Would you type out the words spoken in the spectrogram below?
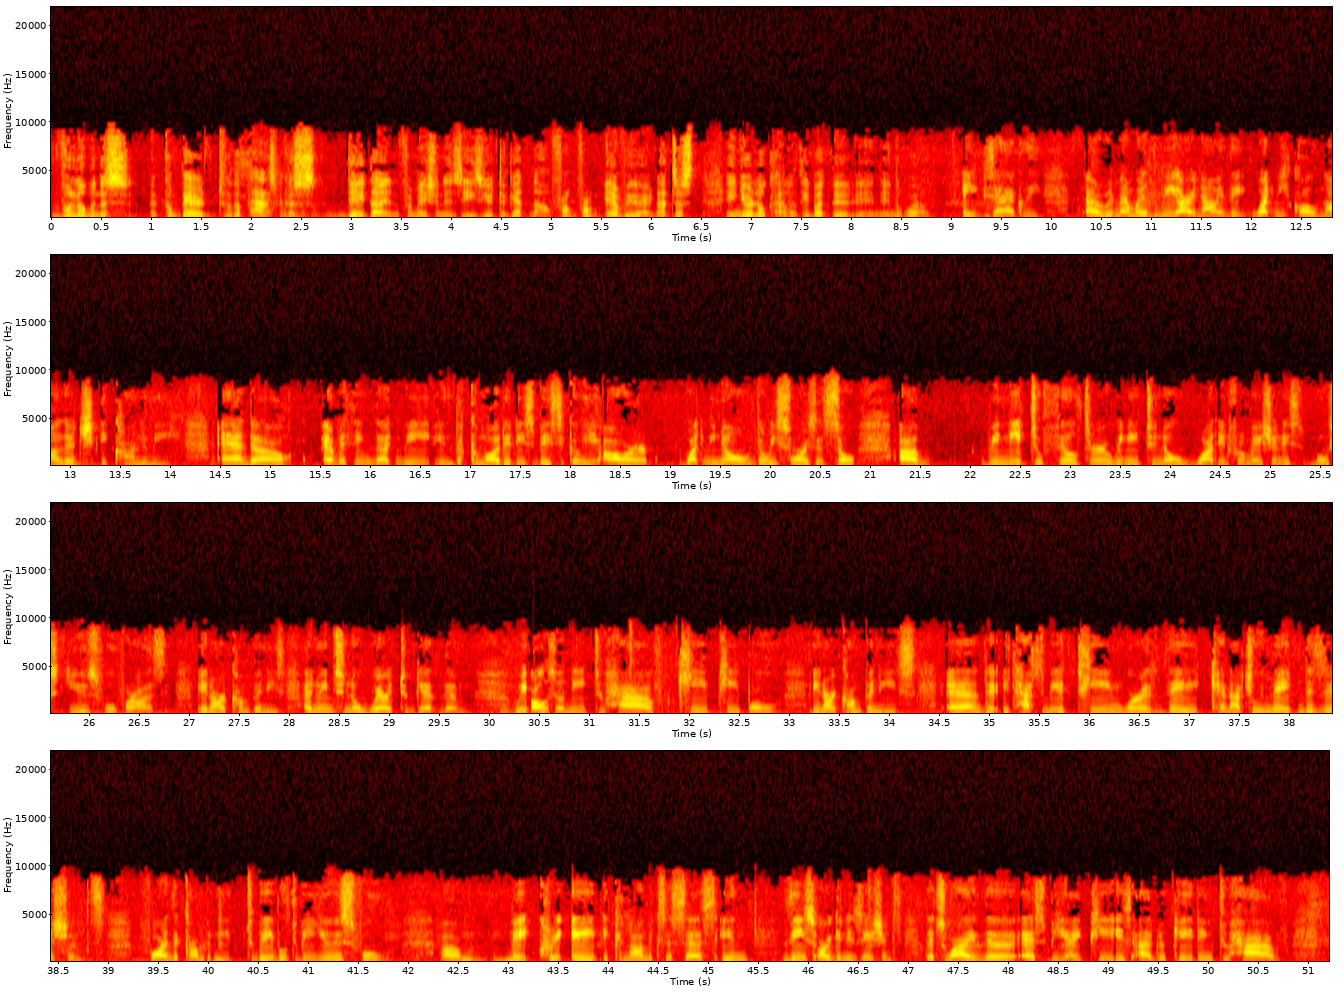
voluminous compared to the past because mm. data information is easier to get now from, from everywhere, not just in your locality, but uh, in, in the world. Exactly. Uh, remember, we are now in the what we call knowledge economy, and uh, everything that we in the commodities basically our what we know, the resources. So uh, we need to filter, we need to know what information is most useful for us in our companies, and we need to know where to get them. Mm-hmm. We also need to have key people in our companies, and it has to be a team where they can actually make decisions for the company to be able to be useful, um, make, create economic success in these organizations. That's why the SBIP is advocating to have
